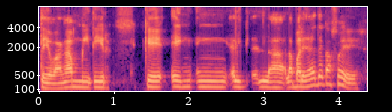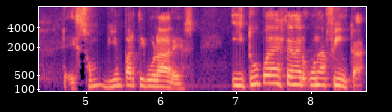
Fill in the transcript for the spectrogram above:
te van a admitir que en, en la, las variedades de café eh, son bien particulares y tú puedes tener una finca,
